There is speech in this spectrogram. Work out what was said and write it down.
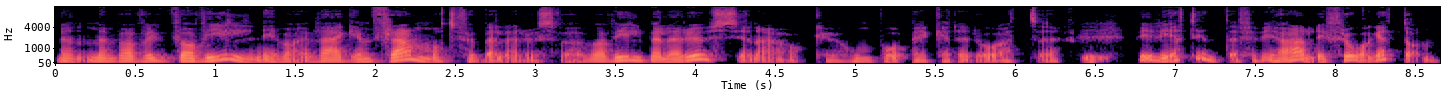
men, men vad, vad vill ni? Vad är vägen framåt för Belarus? Vad, vad vill belarusierna? Och hon påpekade då att eh, mm. vi vet inte för vi har aldrig frågat dem.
